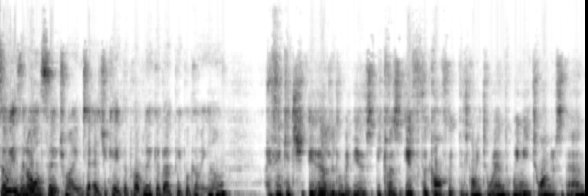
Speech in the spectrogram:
So is it also trying to educate the public about people coming home? I think it's a little bit yes, because if the conflict is going to end, we need to understand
